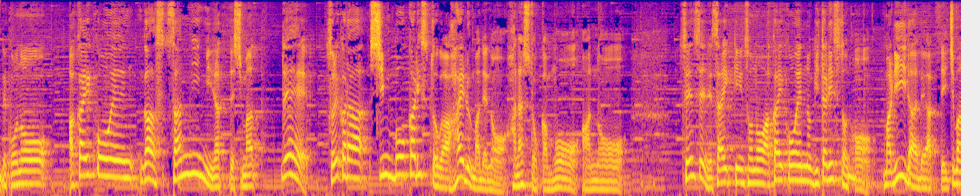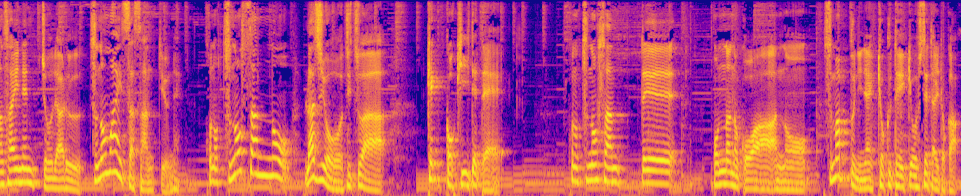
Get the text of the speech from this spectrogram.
で、この赤い公園が3人になってしまって、それから新ボーカリストが入るまでの話とかも、あの、先生ね、最近その赤い公園のギタリストの、まあ、リーダーであって一番最年長である角舞沙さんっていうね、津野さんのラジオを実は結構聞いてて、この津野さんって女の子はあの、スマップにね、曲提供してたりとか、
